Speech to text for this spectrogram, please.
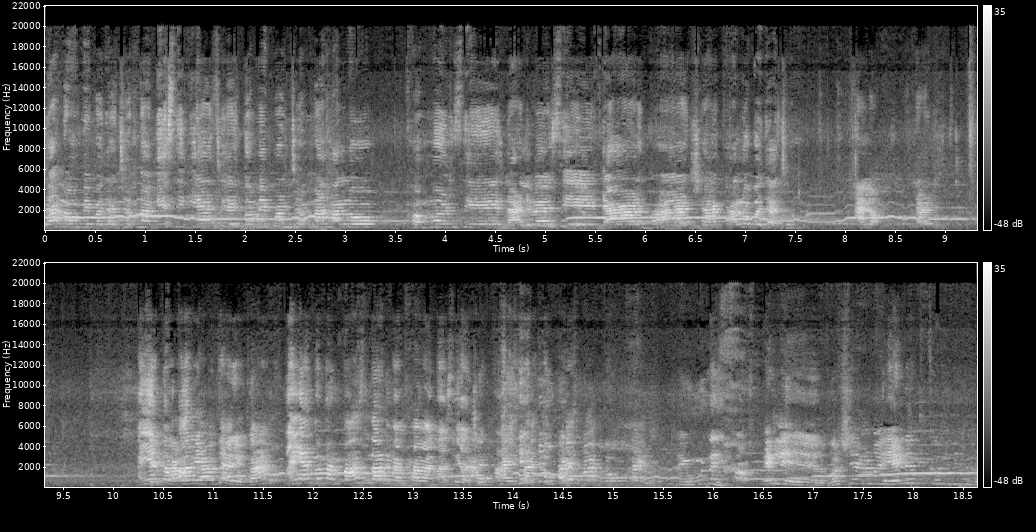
ચાલો અમે બધા જમવા બેસી ગયા છે. તમે પણ જમવા હાલો. ખમણ છે લાડવા છે દાળ ભાત શાક હાલો બધા જમવા. હાલો અહીંયા તો અહીંયા તમારે પાંચ લાડવા ખાવાના છે આજે પાંચ તો. નહીં, હું નહીં ખાઉં. એટલે વર્ષે આમાં એડ જ કરી દીધું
